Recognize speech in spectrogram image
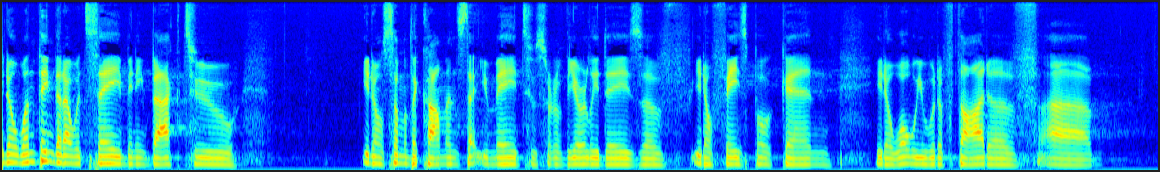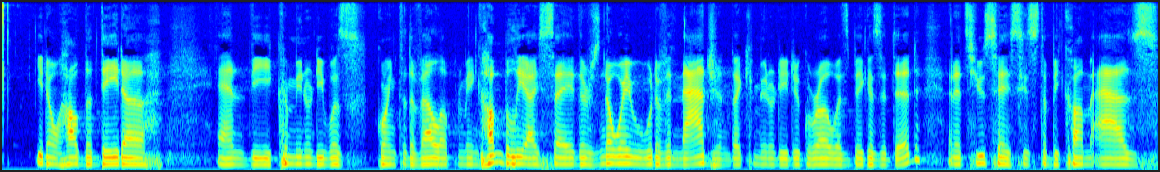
you know, one thing that I would say, meaning back to, you know, some of the comments that you made to sort of the early days of, you know, Facebook and, you know, what we would have thought of, uh, you know, how the data and the community was going to develop. I mean, humbly, I say there's no way we would have imagined the community to grow as big as it did, and its use cases to become as,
